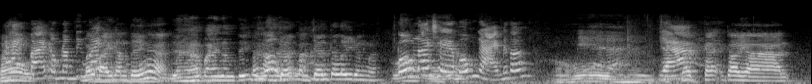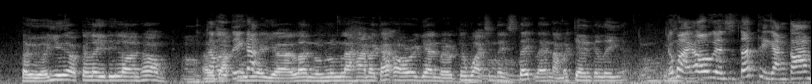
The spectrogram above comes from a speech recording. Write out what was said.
Hai bay không năm tiếng mấy bay 5 tiếng à dạ hả bay năm tiếng nằm trên nằm trên Cali luôn mà. Bố lái xe 4 ngày mới tới. Ồ. dạ. Coi, coi, coi à, từ ở dưới Cali đi lên phải không? Ờ. ờ, tiếng đó. bây giờ lên lum lum la hai ba cái Oregon rồi tới Washington State lại nằm ở trên Cali á. Đúng rồi Oregon State thì gần con.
